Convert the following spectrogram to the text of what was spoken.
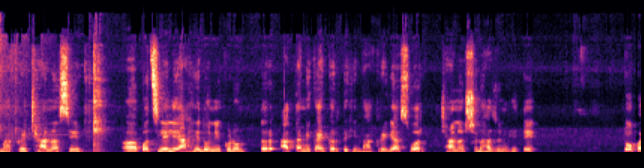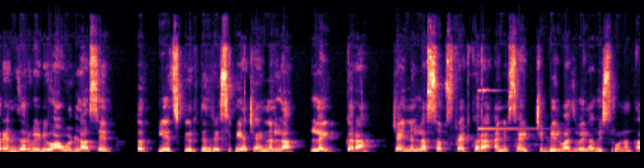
भाकरी छान अशी पचलेली आहे दोन्हीकडून. तर आता मी काय करते? ही भाकरी गॅसवर छान अशी भाजून घेते. तोपर्यंत जर व्हिडिओ आवडला असेल तर प्लीज कीर्तीज रेसिपी या चॅनलला लाईक करा. चॅनलला सबस्क्राईब करा आणि साईडची बेल वाजवायला विसरू नका.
